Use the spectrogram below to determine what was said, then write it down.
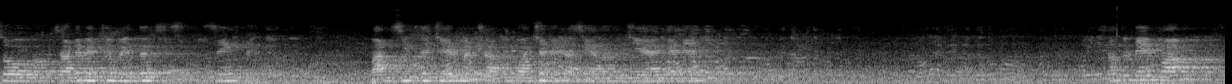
ਸੋ ਸਾਡੇ ਵਿੱਚ ਮਹਿੰਦਰ ਸਿੰਘ ਪੰਜ ਸੀਟ ਦੇ ਚੇਅਰਮੈਨ ਸਾਹਿਬ ਵੀ ਪਹੁੰਚੇ ਨੇ, ਅਸੀਂ ਇਹਨਾਂ ਨੂੰ ਜੀ ਆਇਆਂ ਕਹਿੰਦੇ ਹਾਂ। Sandhu dairy farm.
